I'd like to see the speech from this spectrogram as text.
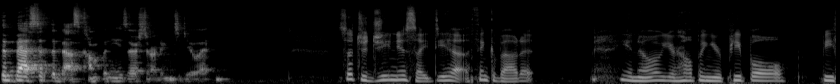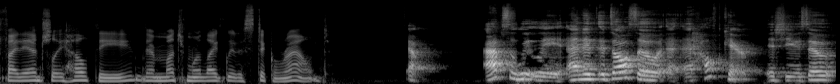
the best of the best companies are starting to do it. Such a genius idea. Think about it. You know, you're helping your people be financially healthy, they're much more likely to stick around. Yeah. Absolutely. And it, it's also a healthcare issue. So,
